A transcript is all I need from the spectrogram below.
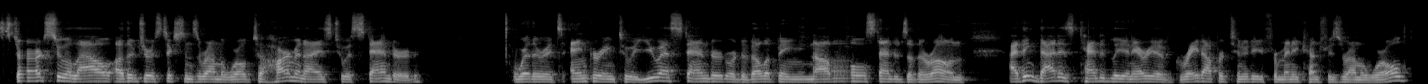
starts to allow other jurisdictions around the world to harmonize to a standard, whether it's anchoring to a US standard or developing novel standards of their own. I think that is candidly an area of great opportunity for many countries around the world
